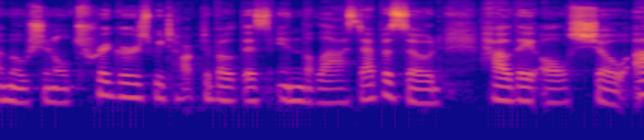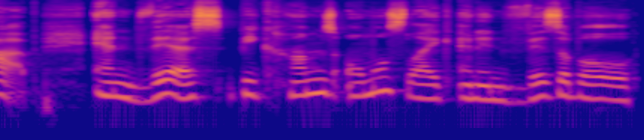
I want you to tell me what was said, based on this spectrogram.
emotional triggers. We talked about this in the last episode, how they all show up. And this becomes almost like an invisible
